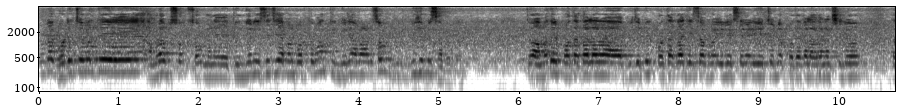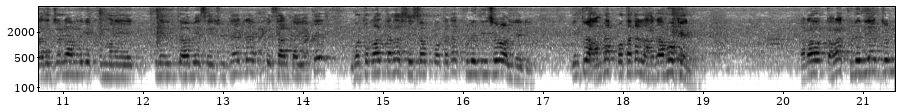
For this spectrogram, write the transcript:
ঘটনাটা ঘটেছে বলতে আমরা সব সব মানে তিনজনে এসেছি এখন বর্তমান তিনজনে আমরা সব বিজেপি সাপোর্টার তো আমাদের পতাকা লাগা, বিজেপির পতাকা যেসব ইলেকশনের ইয়ের জন্য পতাকা লাগানো ছিল, তাদের জন্য আমাদেরকে মানে খুলে দিতে হবে সেই জন্য একটা প্রেশার পাইয়েতে গতকাল তারা সেই সব পতাকা খুলে দিয়েছিল অলরেডি কিন্তু আমরা পতাকা লাগাবো কেন? তারা তারা খুলে দেওয়ার জন্য,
